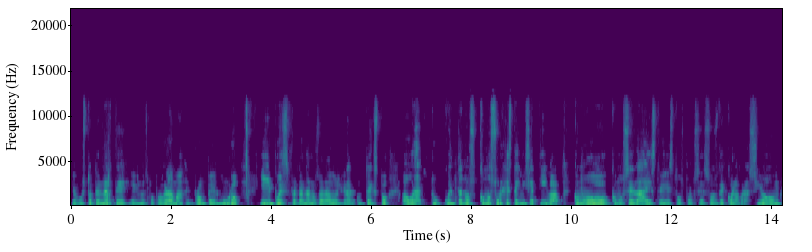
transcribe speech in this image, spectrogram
qué gusto tenerte en nuestro programa, en Rompe el Muro. Y pues Fernanda nos ha dado el gran contexto. Ahora tú cuéntanos cómo surge esta iniciativa, cómo, cómo se da este, estos procesos de colaboración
